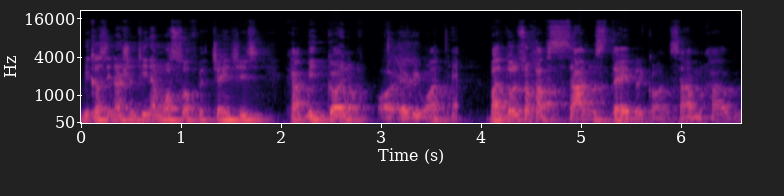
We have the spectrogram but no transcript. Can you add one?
Because in Argentina, most of the exchanges have Bitcoin of everyone, but also have some stable coins. Some have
